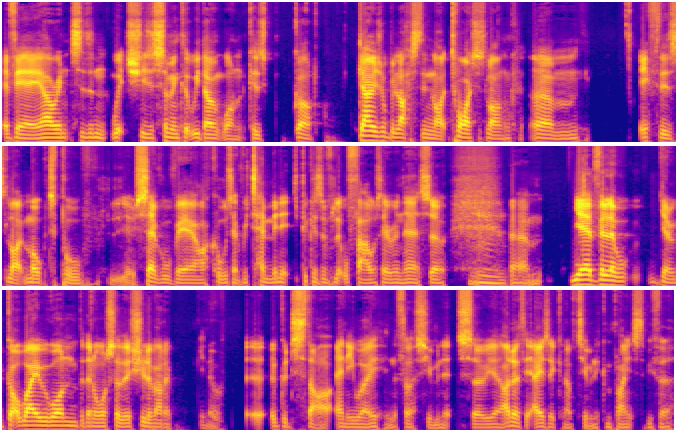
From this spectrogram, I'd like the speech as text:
a VAR incident, which is something that we don't want because God, games will be lasting like twice as long. Um, if there's like multiple, you know, several VAR calls every 10 minutes because of little fouls here and there. So, mm. um, yeah, Villa, you know, got away with one, but then also they should have had a, you know, a, good start anyway in the first few minutes. So yeah, I don't think AZ can have too many complaints. To be fair,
